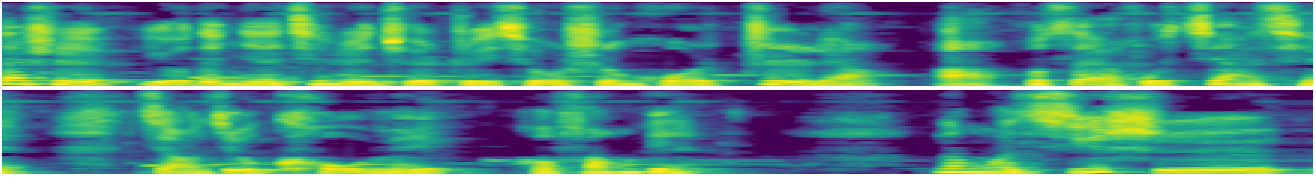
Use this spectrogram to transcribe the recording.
但是有的年轻人却追求生活质量啊，不在乎价钱，讲究口味和方便。那么其实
